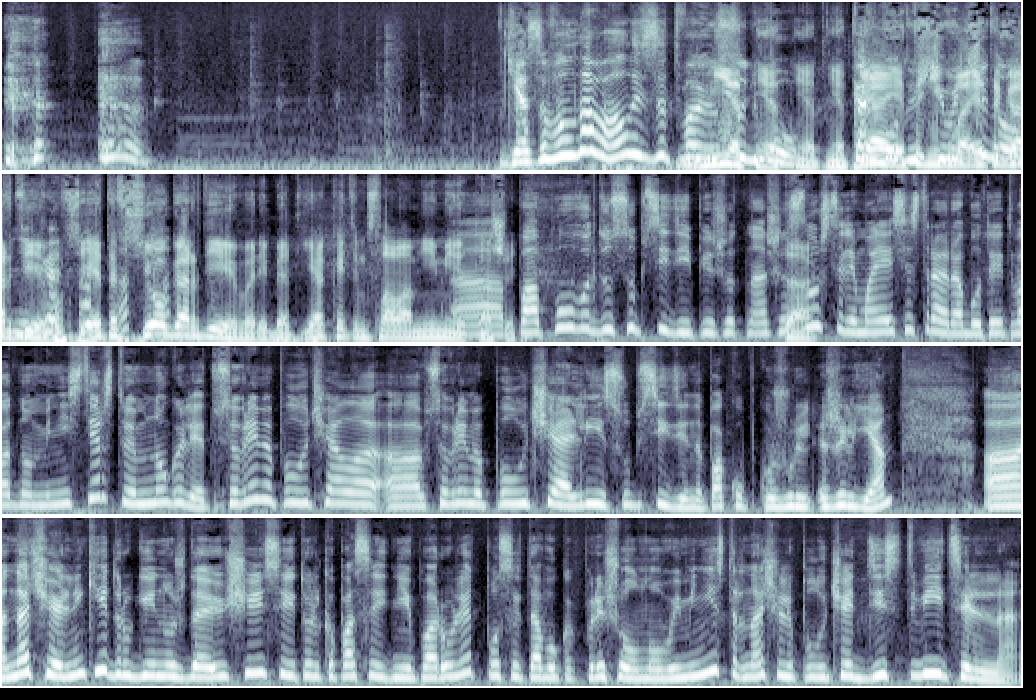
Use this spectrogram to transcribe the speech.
Я заволновалась за твою нет, судьбу. Нет, нет, нет, я это не это Гордеева. Все, это все Гордеева, ребят. Я к этим словам не имею отношения. А, по поводу субсидий пишут наши так. слушатели. Моя сестра работает в одном министерстве много лет. Все время получала, а, все время получали субсидии на покупку жилья. А, начальники и другие нуждающиеся, и только последние пару лет после того, как пришел новый министр, начали получать действительно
